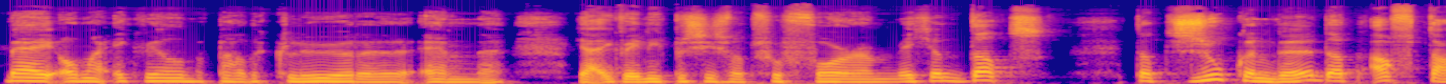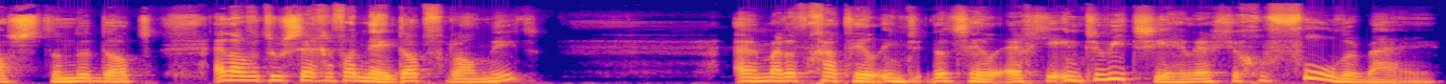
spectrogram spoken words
Bij, oh maar ik wil bepaalde kleuren en eh, ja, ik weet niet precies wat voor vorm. Weet je, dat, dat zoekende, dat aftastende, dat... En af en toe zeggen van nee, dat vooral niet. Maar dat, gaat heel, dat is heel erg je intuïtie, heel erg je gevoel erbij.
